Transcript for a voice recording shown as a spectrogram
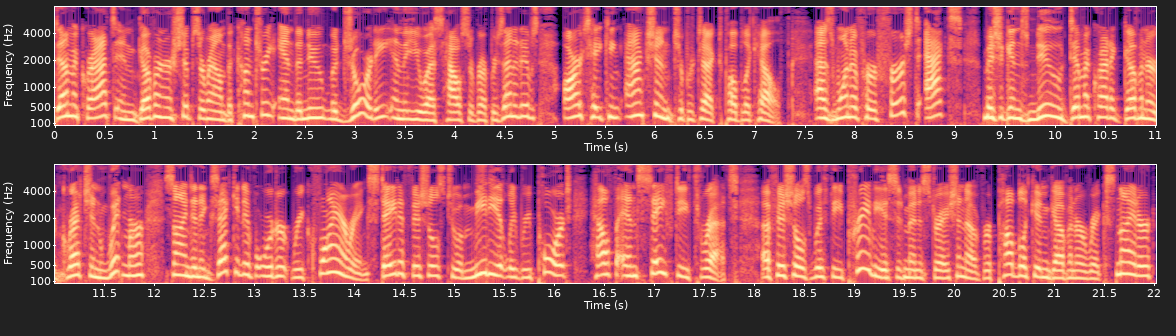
Democrats in governorships around the country and the new majority in the U.S. House of Representatives are taking action to protect public health. As one of her first acts, Michigan's new Democratic Governor Gretchen Whitmer signed an executive order requiring state officials to immediately report health and safety threats. Officials with the previous administration of Republican Governor Rick Snyder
